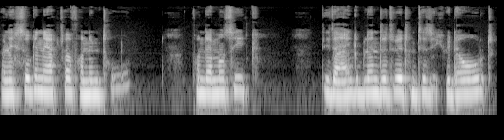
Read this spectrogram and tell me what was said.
weil ich so genervt war von dem Ton, von der Musik, die da eingeblendet wird und die sich wiederholt,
